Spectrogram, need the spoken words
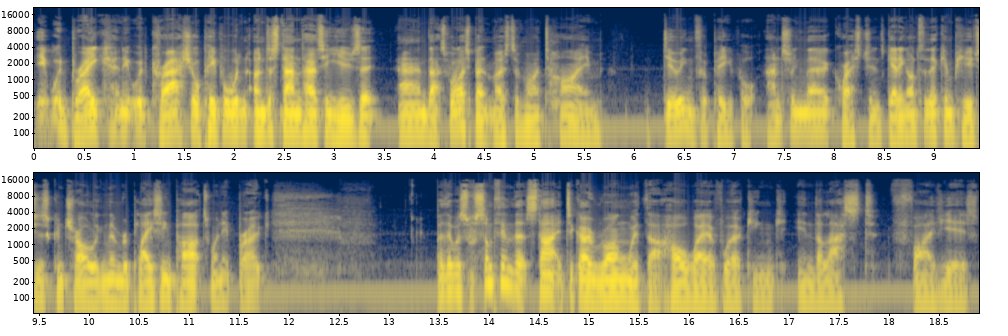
It would break and it would crash, or people wouldn't understand how to use it. And that's what I spent most of my time doing for people answering their questions, getting onto their computers, controlling them, replacing parts when it broke. But there was something that started to go wrong with that whole way of working in the last five years.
